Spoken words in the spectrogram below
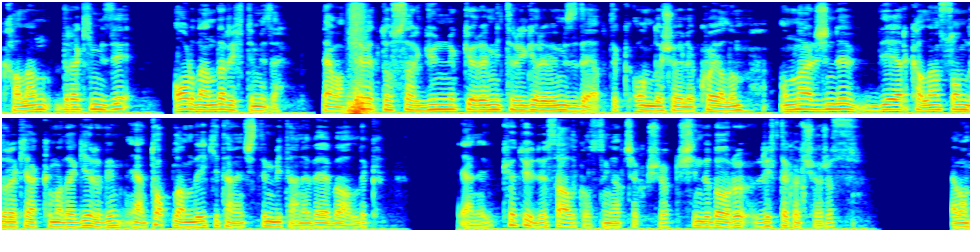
kalan drakimizi oradan da riftimize. Devam. Evet dostlar günlük görev mitril görevimizi de yaptık. Onu da şöyle koyalım. Onun haricinde diğer kalan son draki hakkıma da girdim. Yani toplamda iki tane çitin bir tane VB aldık. Yani kötüydü. Sağlık olsun yapacak bir şey yok. Şimdi doğru Rift'e kaçıyoruz. Devam.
